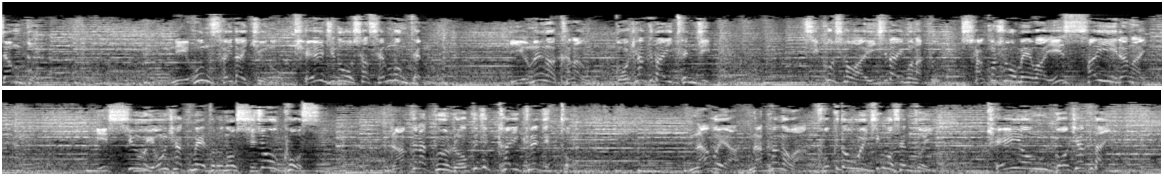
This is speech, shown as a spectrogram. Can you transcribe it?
日本最大級の軽自動車専門店。夢が叶う500台展示。自己車は1台もなく車庫証明は一切いらない。1周 400m の試乗コース。楽々60回クレジット。名古屋中川国道1号線沿い。軽4 500台。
